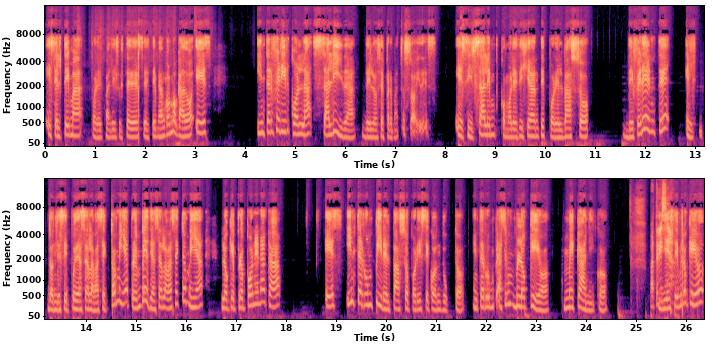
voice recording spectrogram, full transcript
es el tema por el cual ustedes este, me han convocado, es interferir con la salida de los espermatozoides. Es decir, salen, como les dije antes, por el vaso deferente, el- donde se puede hacer la vasectomía, pero en vez de hacer la vasectomía, lo que proponen acá es interrumpir el paso por ese conducto, hacer un bloqueo mecánico. Patricia, Y ese bloqueo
